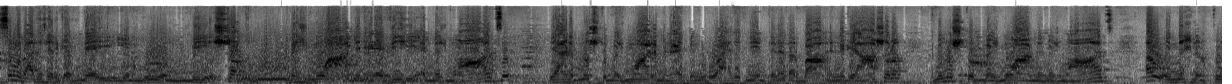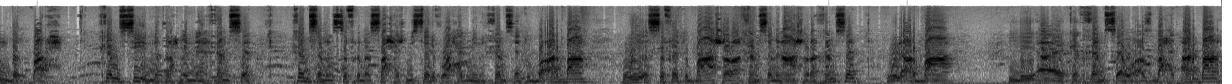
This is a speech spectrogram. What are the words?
ثم بعد ذلك أبنائي بنقوم بشطب مجموعة من هذه المجموعات. يعني بنشطب مجموعة لما نعد نقول واحد اثنين ثلاثة أربعة نلاقيها عشرة. بنشطب مجموعة من المجموعات. أو إن إحنا نقوم بالطرح. خمسين نطرح منها خمسة. خمسة من صفر ما يصحش نستلف واحد من الخمسة تبقى أربعة. والصفر تبقى عشرة. خمسة من عشرة خمسة. والأربعة اللي آه كانت خمسة وأصبحت أربعة.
